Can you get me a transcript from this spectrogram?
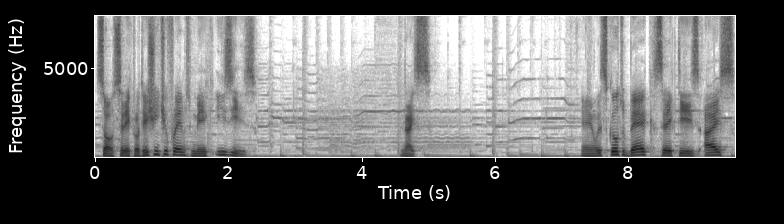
So select rotation keyframes, make easies. Nice and let's go to back select these eyes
